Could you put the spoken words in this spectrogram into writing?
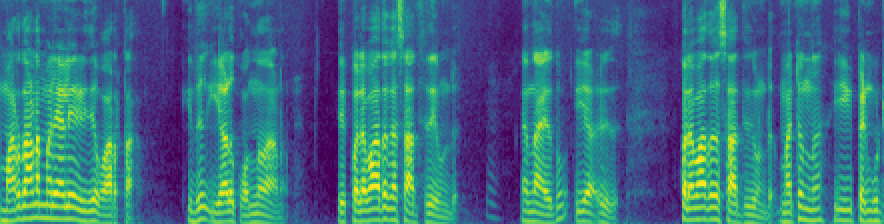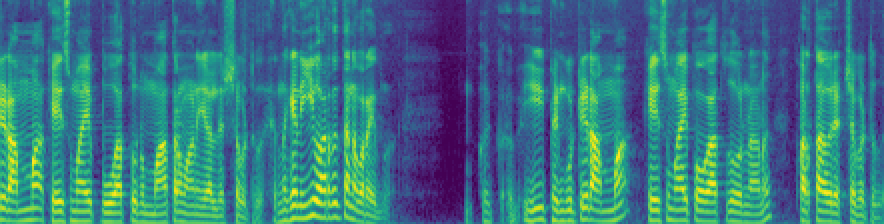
മറുനാടൻ മലയാളി എഴുതിയ വാർത്ത ഇത് ഇയാൾ കൊന്നതാണ്. ഇത് കൊലപാതക സാധ്യതയുണ്ട്. എന്നായിരുന്നു ഈ ഇത്. കൊലപാതക സാധ്യതയുണ്ട്. മറ്റൊന്ന് ഈ പെൺകുട്ടിയുടെ അമ്മ കേസുമായി പോകാത്തതുകൊണ്ട് മാത്രമാണ് ഇയാൾ രക്ഷപ്പെട്ടത്. എന്നൊക്കെയാണ് ഈ വാർത്തയിൽ തന്നെ പറയുന്നത്. ഈ പെൺകുട്ടിയുടെ അമ്മ കേസുമായി പോകാത്തതുകൊണ്ടാണ് ഭർത്താവ് രക്ഷപ്പെട്ടത്.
